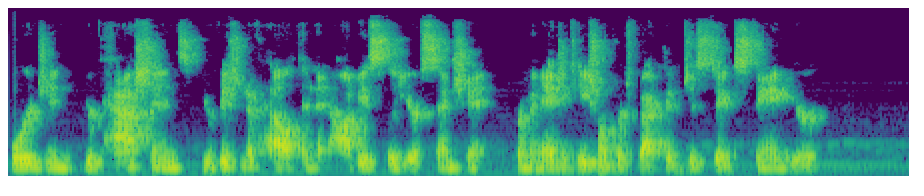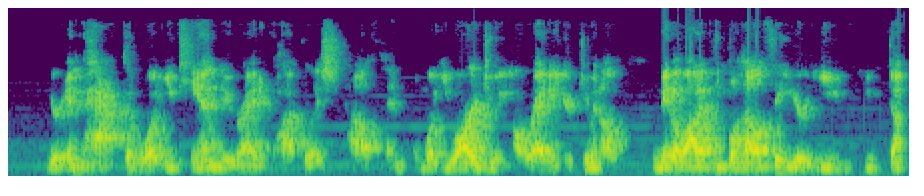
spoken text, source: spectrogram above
origin, your passions, your vision of health, and then obviously your ascension from an educational perspective, just to expand your your impact of what you can do right in population health and, and what you are doing already. You're doing a made a lot of people healthy. You're you you've done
